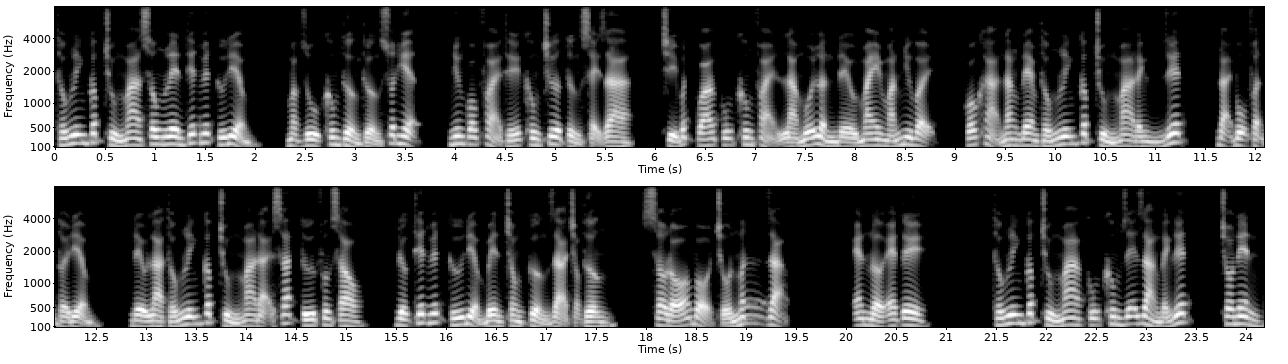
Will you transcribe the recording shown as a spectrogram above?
Thống lĩnh cấp trùng ma xông lên thiết huyết cứ điểm, mặc dù không thường thường xuất hiện, nhưng có phải thế không chưa từng xảy ra, chỉ bất quá cũng không phải là mỗi lần đều may mắn như vậy, có khả năng đem thống lĩnh cấp trùng ma đánh giết, đại bộ phận thời điểm, đều là thống lĩnh cấp trùng ma đại sát tứ phương sau, được thiết huyết cứ điểm bên trong cường giả trọng thương, sau đó bỏ trốn mất dạng. NET Thống lĩnh cấp trùng ma cũng không dễ dàng đánh giết, cho nên,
